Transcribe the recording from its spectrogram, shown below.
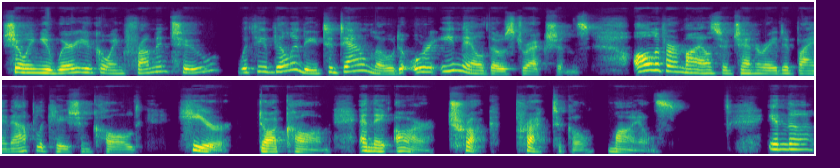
showing you where you're going from and to with the ability to download or email those directions. All of our miles are generated by an application called Here com, and they are truck practical miles. In the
